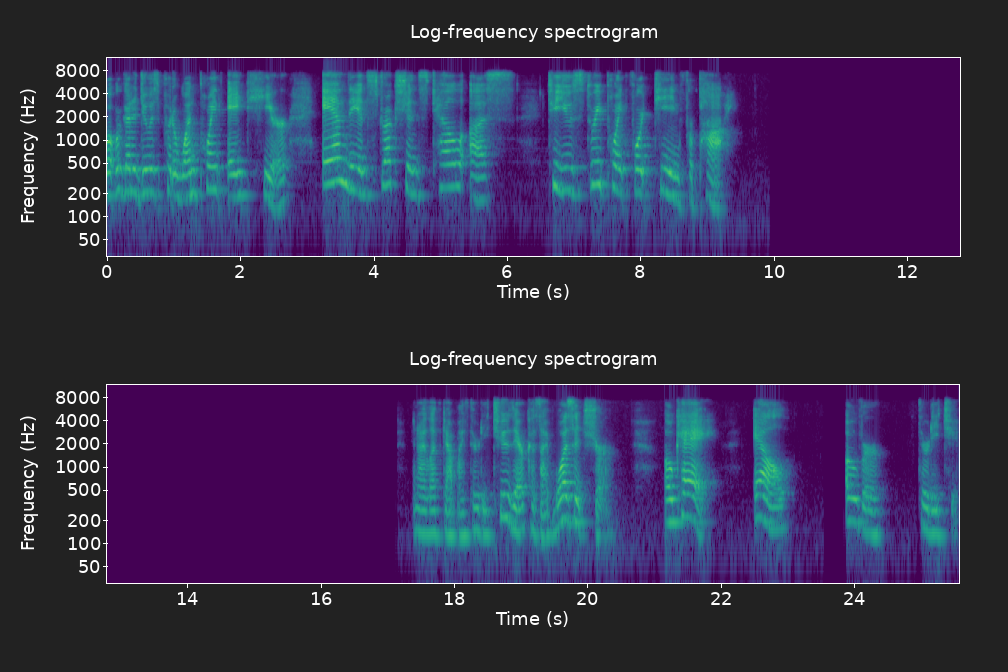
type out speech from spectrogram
What we're going to do is put a 1.8 here, and the instructions tell us to use 3.14 for pi. And I left out my 32 there because I wasn't sure. Okay, L over 32.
